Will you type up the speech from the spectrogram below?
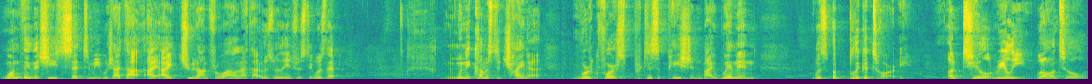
one thing that she said to me, which I thought I, I chewed on for a while and I thought it was really interesting, was that when it comes to China, workforce participation by women was obligatory until really well until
